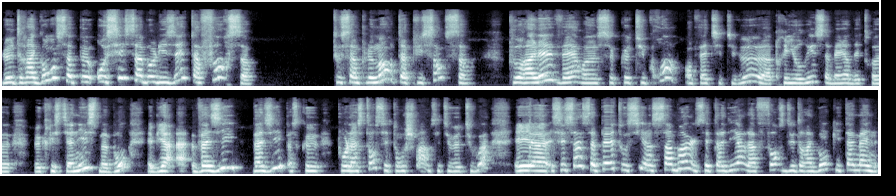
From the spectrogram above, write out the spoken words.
le dragon, ça peut aussi symboliser ta force, tout simplement, ta puissance pour aller vers euh, ce que tu crois, en fait, si tu veux. A priori, ça m'a l'air d'être euh, le christianisme. Bon, eh bien, ah, vas-y, vas-y, parce que pour l'instant, c'est ton chemin, si tu veux, tu vois. Et c'est ça, ça peut être aussi un symbole, c'est-à-dire la force du dragon qui t'amène.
